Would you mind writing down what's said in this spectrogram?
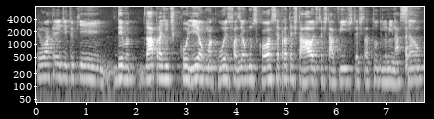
Eu acredito que deva, dá pra gente colher alguma coisa, fazer alguns cortes, é para testar áudio, testar vídeo, testar tudo, iluminação.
